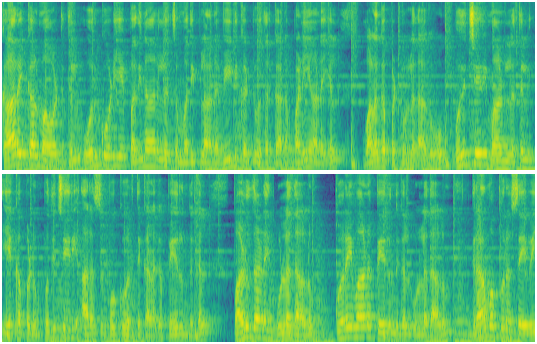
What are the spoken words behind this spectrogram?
காரைக்கால் மாவட்டத்தில் ஒரு கோடியே பதினாறு லட்சம் மதிப்பிலான வீடு கட்டுவதற்கான பணி ஆணைகள் வழங்கப்பட்டுள்ளதாகவும் புதுச்சேரி மாநிலத்தில் இயக்கப்படும் புதுச்சேரி அரசு போக்குவரத்து கழக பேருந்துகள் பழுதடை உள்ளதாலும் குறைவான பேருந்துகள் உள்ளதாலும் கிராமப்புற சேவை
